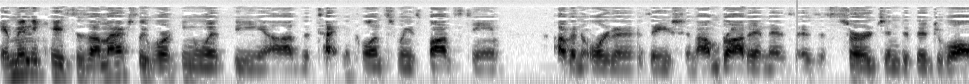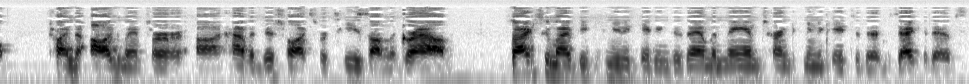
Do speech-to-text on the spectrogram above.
In many cases, I'm actually working with the uh, the technical incident response team of an organization. I'm brought in as, as a surge individual trying to augment or uh, have additional expertise on the ground. So I actually might be communicating to them and they in turn communicate to their executives.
